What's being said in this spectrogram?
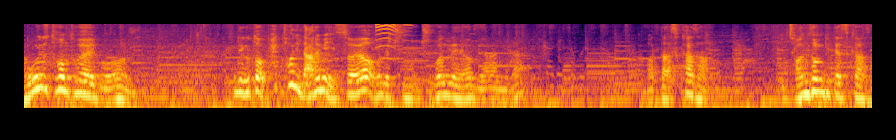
몬스터 헌터야 이건 근데 이것도 패턴이 나름에 있어요. 근데 죽, 죽었네요. 미안합니다. 맞다 스카사. 전성기 때 스카사.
